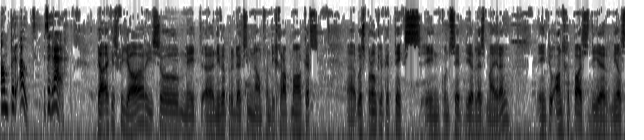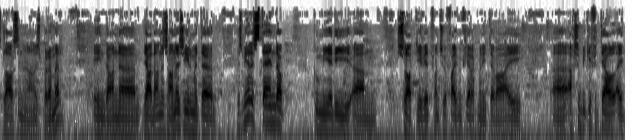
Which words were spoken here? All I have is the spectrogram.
amper oud. Is ek reg? Ja, ek is vir jaar hierso met 'n uh, nuwe produksie met naam van die Grapmakers. Uh oorspronklike teks en konsep deur Lis Meyering en toe aangepas deur Niels Klaasen en Hannes Brimmer. En dan uh ja, dan is Hannes hier met 'n dis meer 'n stand-up komedie um slot, jy weet van so 45 minute waar hy uh ag so 'n bietjie vertel uit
